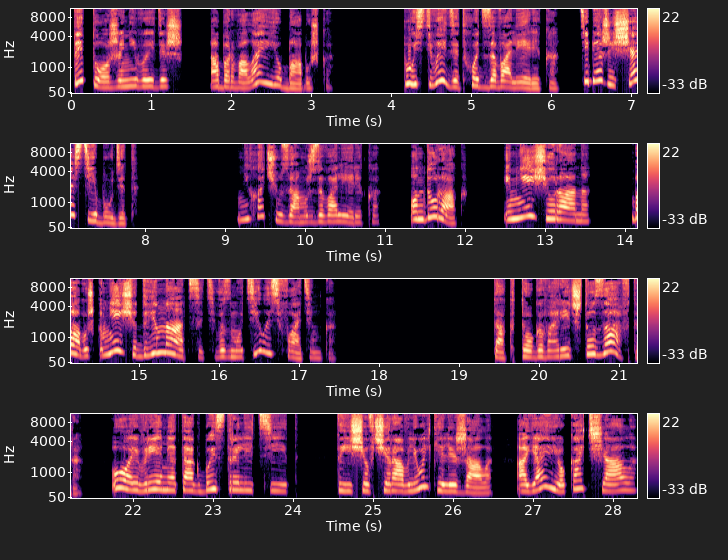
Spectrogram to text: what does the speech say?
ты тоже не выйдешь», — оборвала ее бабушка. «Пусть выйдет хоть за Валерика, тебе же счастье будет». «Не хочу замуж за Валерика, он дурак, и мне еще рано. Бабушка, мне еще двенадцать», — возмутилась Фатимка. «Так кто говорит, что завтра? Ой, время так быстро летит. Ты еще вчера в люльке лежала, а я ее качала»,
